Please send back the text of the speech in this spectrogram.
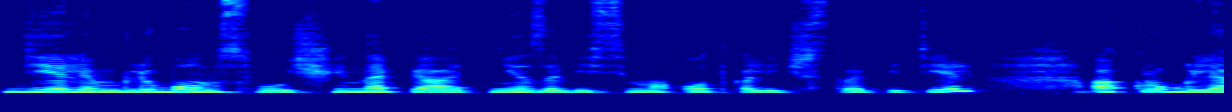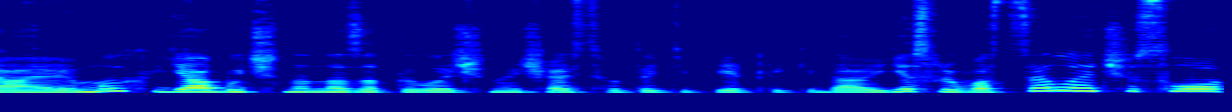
Делим в любом случае на 5, независимо от количества петель. Округляем их. Я обычно на затылочную часть вот эти петли кидаю. Если у вас целое число,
